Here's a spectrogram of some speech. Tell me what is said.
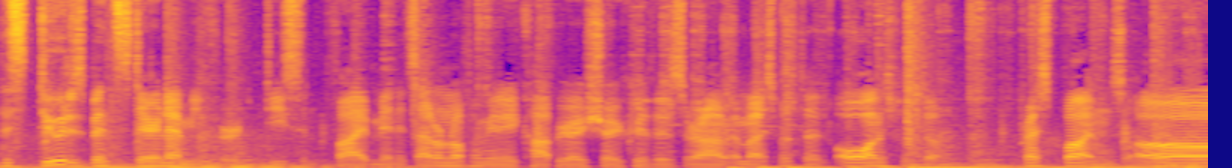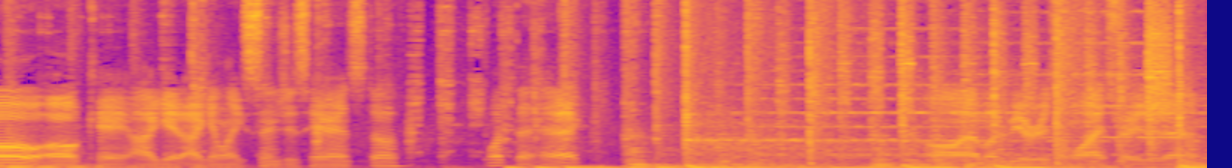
This dude has been staring at me for a decent five minutes. I don't know if I'm gonna get copyright strike for this or am I supposed to? Oh, I'm supposed to press buttons. Oh, okay, I get it. I can like singe his hair and stuff. What the heck? Oh, that might be a reason why it's rated M.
